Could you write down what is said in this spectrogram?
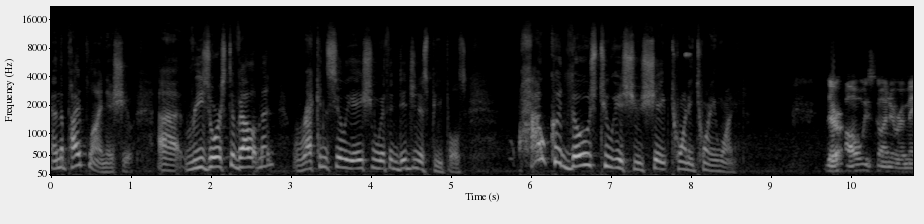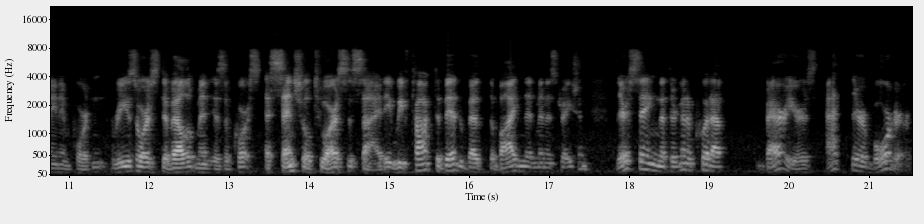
and the pipeline issue, uh, resource development, reconciliation with indigenous peoples. How could those two issues shape 2021? They're always going to remain important. Resource development is, of course, essential to our society. We've talked a bit about the Biden administration. They're saying that they're going to put up barriers at their border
